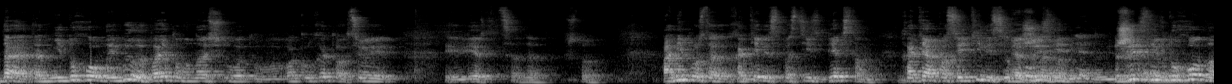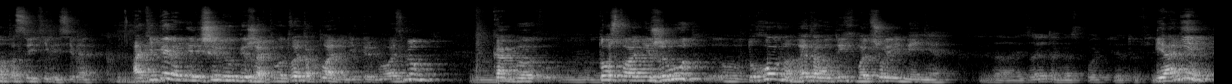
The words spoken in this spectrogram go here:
Да, это не духовный был, и поэтому значит, вот вокруг этого все и, и вертится, да, что. Они просто хотели спастись бегством, хотя посвятили себя жизни, жизни в духовном посвятили себя. А теперь они решили убежать. Вот в этом плане теперь мы возьмем, как бы то, что они живут в духовном, это вот их большое имение. Да, и за это Господь эту И они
